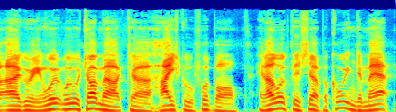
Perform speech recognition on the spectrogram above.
I agree. And we, we were talking about uh, high school football, and I looked this up. According to Map,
